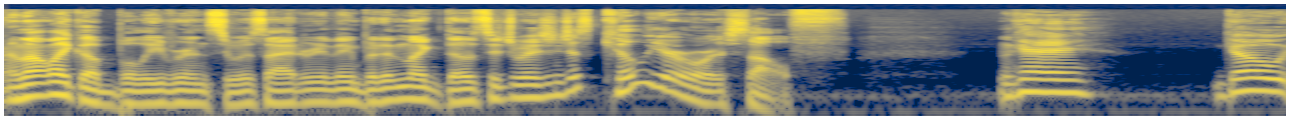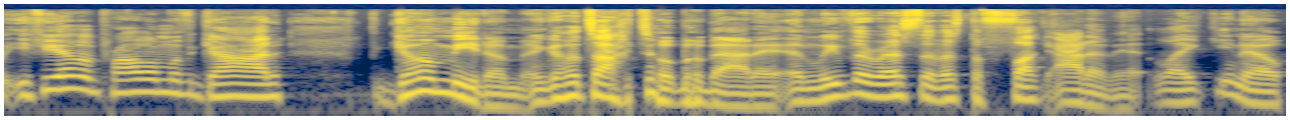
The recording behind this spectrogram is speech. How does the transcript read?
I'm not like a believer in suicide or anything, but in like those situations, just kill yourself. Okay? Go, if you have a problem with God, go meet him and go talk to him about it and leave the rest of us the fuck out of it. Like, you know,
